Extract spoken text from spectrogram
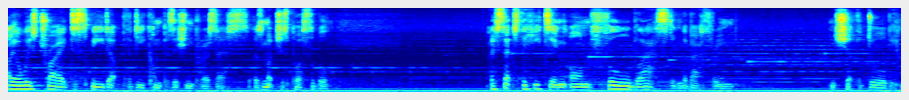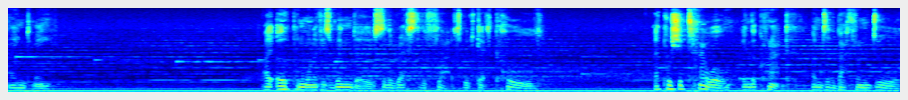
I always tried to speed up the decomposition process as much as possible. I set the heating on full blast in the bathroom and shut the door behind me. I open one of his windows so the rest of the flat would get cold. I push a towel in the crack under the bathroom door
